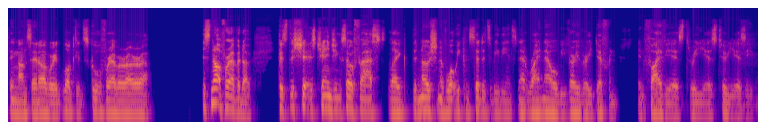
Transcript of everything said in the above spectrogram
thing I'm saying, oh, we're locked in school forever. Or, it's not forever though, because this shit is changing so fast. Like the notion of what we consider to be the internet right now will be very, very different in five years, three years, two years, even.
